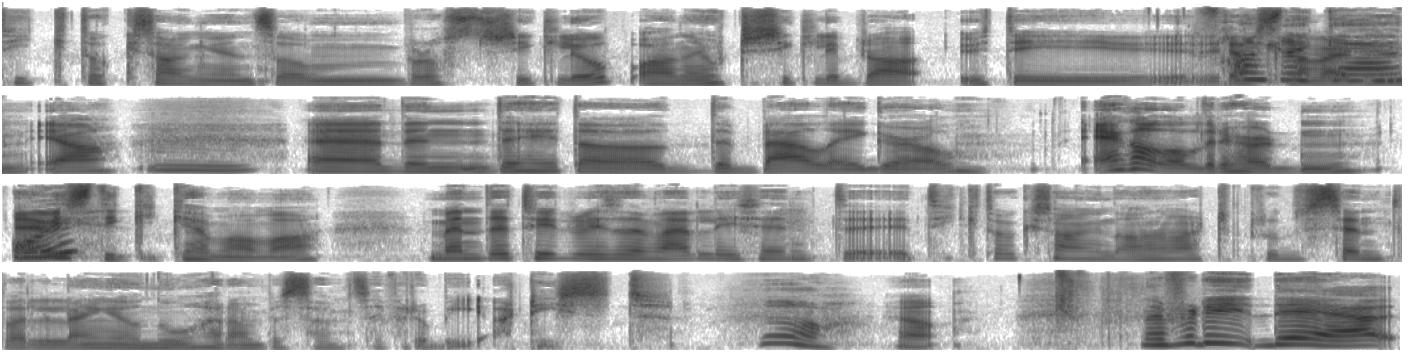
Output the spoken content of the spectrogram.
TikTok-sangen som blåste skikkelig opp, og han har gjort det skikkelig bra ute i resten av verden. Ja. Mm. Uh, Den, det heter The Ballet Girl. Jeg hadde aldri hørt den. Jeg Oi. visste ikke hvem han var. Men det er tydeligvis en veldig kjent eh, TikTok-sang. Han har vært produsent veldig lenge, og nå har han bestemt seg for å bli artist. Ja. Ja. Nei, fordi det kje-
